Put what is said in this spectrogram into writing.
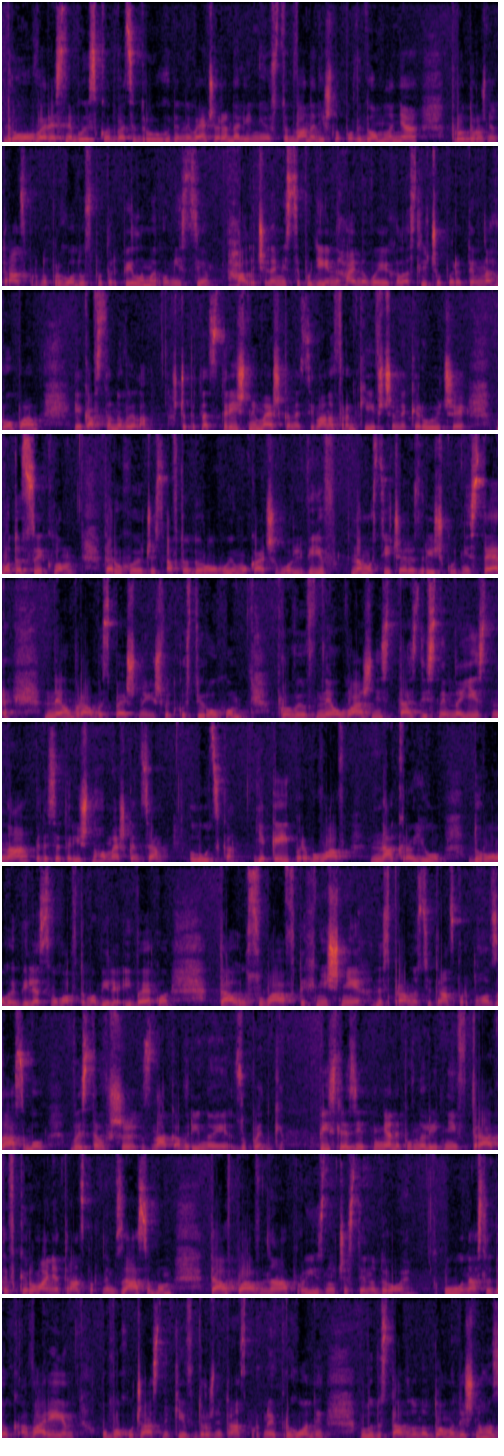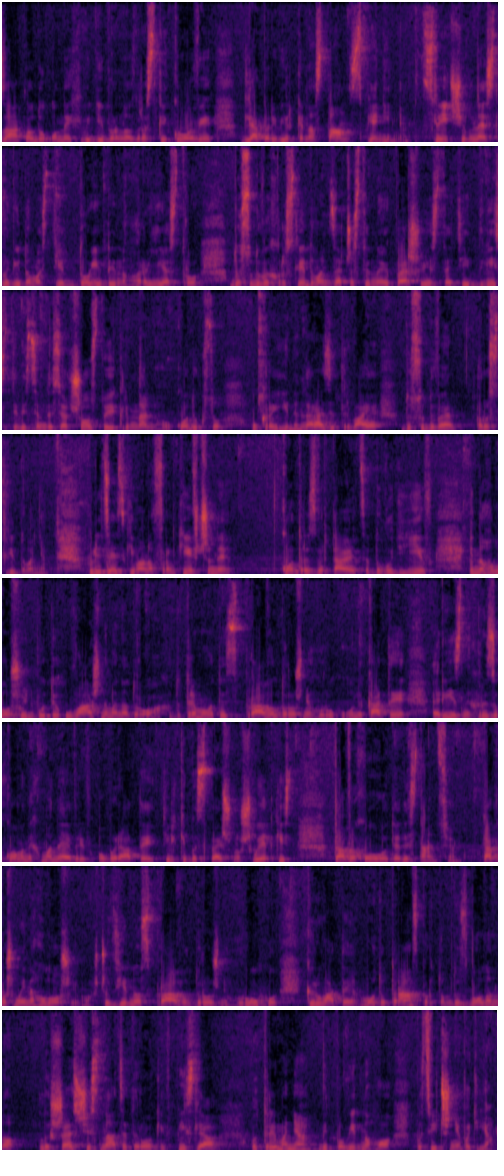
2 вересня близько 22 години вечора на лінію 102 надійшло повідомлення про дорожньо-транспортну пригоду з потерпілими у місті Галичі. На місце події негайно виїхала слідчо-оперативна група, яка встановила, що 15-річний мешканець Івано-Франківщини, керуючи мотоциклом та рухаючись автодорогою Мукачево-Львів на мості через річку Дністер, не обрав безпечної швидкості руху, провів неуважність та здійснив наїзд на 50-річного мешканця Луцька, який перебував на краю дороги біля свого автомобіля Івеко та усував технічні несправності транспортного засобу, виставивши знак аварійної зупинки. Після зіткнення неповнолітній втратив керування транспортним засобом та впав на проїзну частину дороги. У наслідок аварії обох учасників дорожньо-транспортної пригоди було доставлено до медичного закладу. У них відібрано зразки крові для перевірки на стан сп'яніння. Слідчі внесли відомості до єдиного реєстру досудових розслідувань за частиною першої статті 286 Кримінального кодексу України. Наразі триває досудове розслідування. Поліцейські Івано-Франківщини Котре звертаються до водіїв і наголошують бути уважними на дорогах, дотримуватись правил дорожнього руху, уникати різних ризикованих маневрів, обирати тільки безпечну швидкість та враховувати дистанцію. Також ми й наголошуємо, що згідно з правил дорожнього руху керувати мототранспортом дозволено лише з 16 років після отримання відповідного посвідчення водія.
